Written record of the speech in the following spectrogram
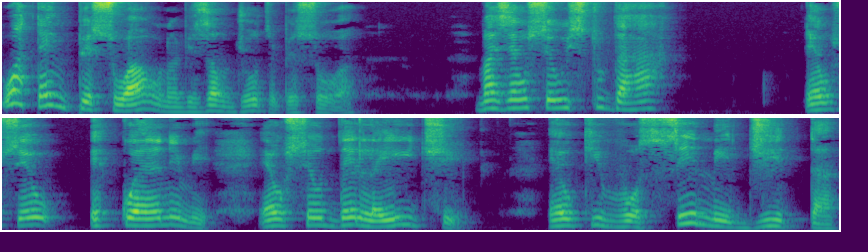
ou até impessoal na visão de outra pessoa. Mas é o seu estudar, é o seu equânime, é o seu deleite, é o que você medita,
